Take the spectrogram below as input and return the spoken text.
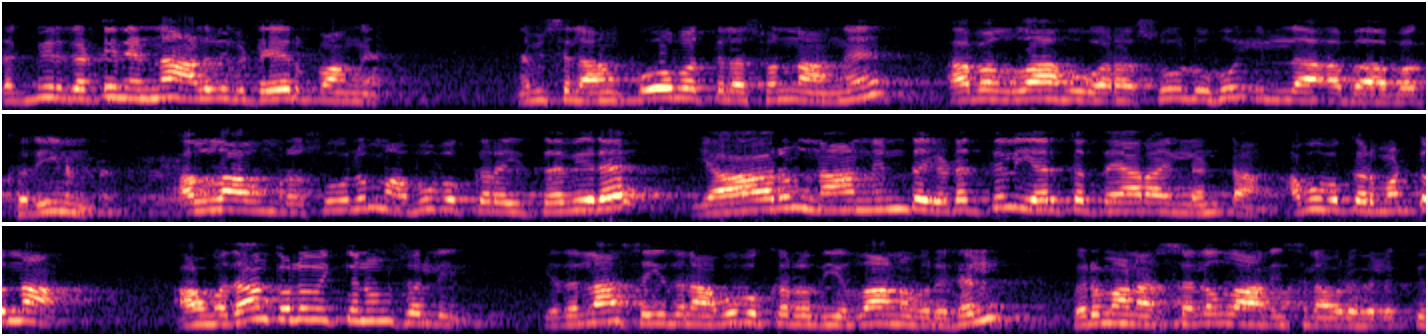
தக்பீர் கட்டி நின்னா அழுதுகிட்டே இருப்பாங்க. நபிசலாம் கோபத்தில் சொன்னாங்க. அபல்லாஹு ரசூலுஹு இல்லா அபா பக்ரின். அல்லாஹும் ரசூலும் அபுபக்கரை தவிர யாரும் நான் நின்ற இடத்தில் ஏற்க தயாரா இல்லைன்ட்டான். அபுபக்கர் மட்டும்தான். அவங்க தான் தொழுவிக்கணும்னு சொல்லி. இதெல்லாம் செய்து நான் ரதியல்லான் அவர்கள் பெருமானார் செல்லல்லா அலிஸ்லாம் அவர்களுக்கு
